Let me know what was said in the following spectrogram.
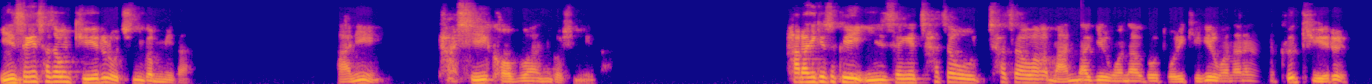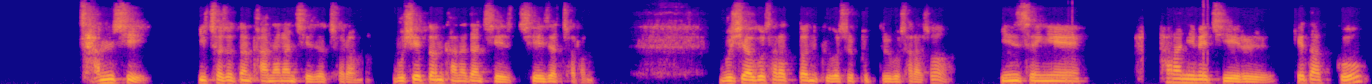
인생에 찾아온 기회를 놓친 겁니다. 아니, 다시 거부한 것입니다. 하나님께서 그의 인생에 찾아오, 찾아와 만나길 원하고 돌이키길 원하는 그 기회를 잠시 잊혀졌던 가난한 지혜자처럼, 무시했던 가난한 지혜, 지혜자처럼, 무시하고 살았던 그것을 붙들고 살아서 인생의 하나님의 지혜를 깨닫고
